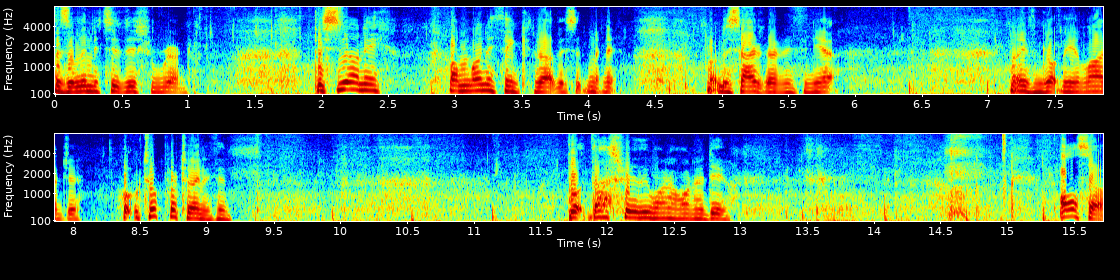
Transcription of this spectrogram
as a limited edition run. This is only, I'm only thinking about this at the minute, not decided anything yet, not even got the enlarger hooked up or to anything. But that's really what I want to do. Also,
